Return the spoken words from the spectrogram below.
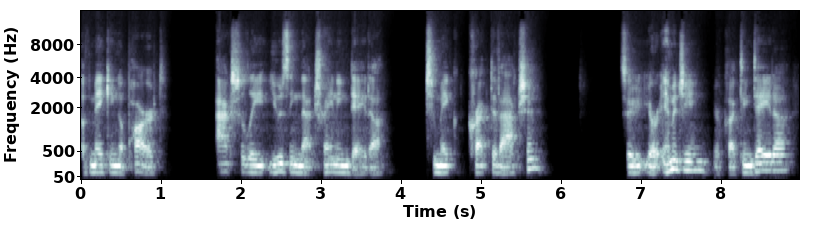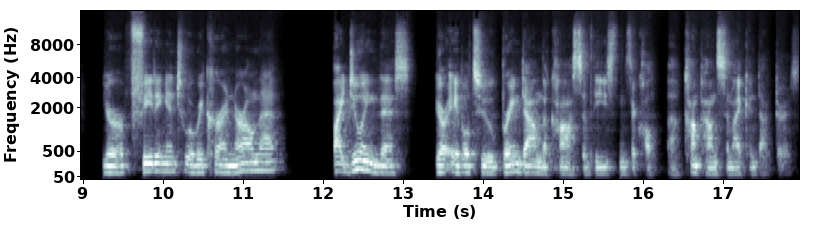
of making a part, actually using that training data to make corrective action. So you're imaging, you're collecting data, you're feeding into a recurrent neural net. By doing this, you're able to bring down the costs of these things. They're called uh, compound semiconductors.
